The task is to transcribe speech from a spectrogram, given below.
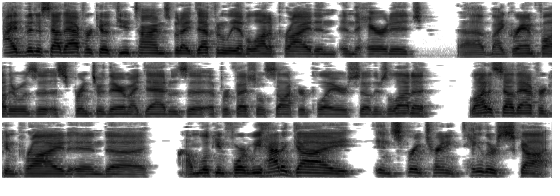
I've been to South Africa a few times, but I definitely have a lot of pride in, in the heritage. Uh, my grandfather was a, a, sprinter there. My dad was a, a, professional soccer player. So there's a lot of a lot of South African pride, and uh, I'm looking forward. We had a guy in spring training, Taylor Scott,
